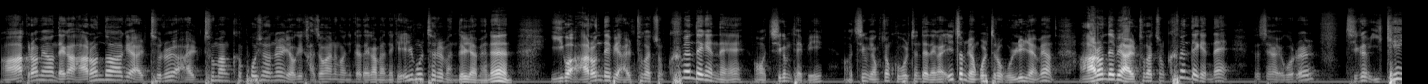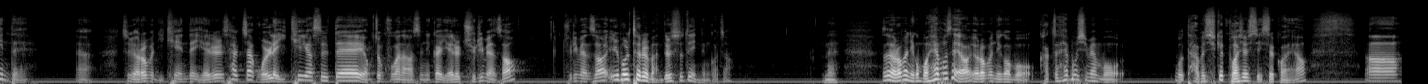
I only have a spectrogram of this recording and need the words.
아 그러면 내가 R1 더하기 R2를 R2만큼 포션을 여기 가져가는 거니까 내가 만약에 1V를 만들려면은 이거 R1 대비 R2가 좀 크면 되겠네. 어, 지금 대비. 어, 지금 0.9V인데 내가 1.0V로 올리려면 R1 대비 R2가 좀 크면 되겠네. 그래서 제가 이거를 지금 2K인데 야, 지금 여러분 2K인데 얘를 살짝 원래 2K였을 때 0.9가 나왔으니까 얘를 줄이면서 줄이면서 1V를 만들 수도 있는 거죠. 네. 그래서 여러분 이거 뭐 해보세요. 여러분 이거 뭐 각자 해보시면 뭐, 뭐 답은 쉽게 구하실 수 있을 거예요. 어,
